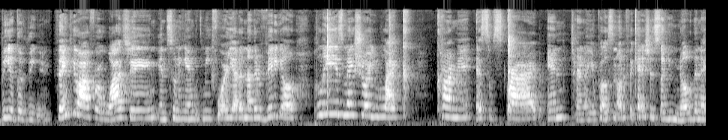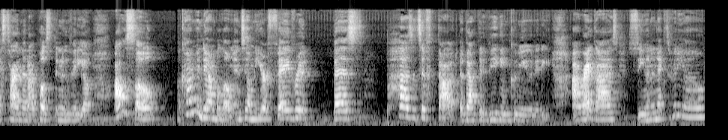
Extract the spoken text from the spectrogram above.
Be a good vegan. Thank you all for watching and tuning in with me for yet another video. Please make sure you like, comment, and subscribe, and turn on your post notifications so you know the next time that I post a new video. Also, comment down below and tell me your favorite, best, positive thought about the vegan community. All right, guys, see you in the next video.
